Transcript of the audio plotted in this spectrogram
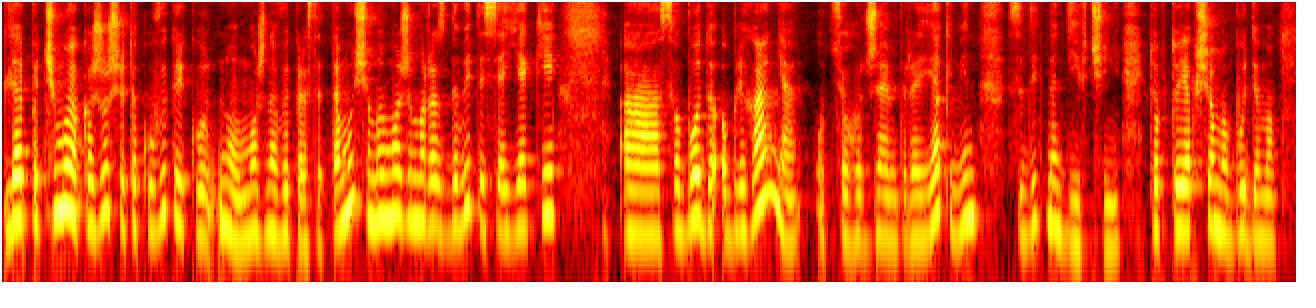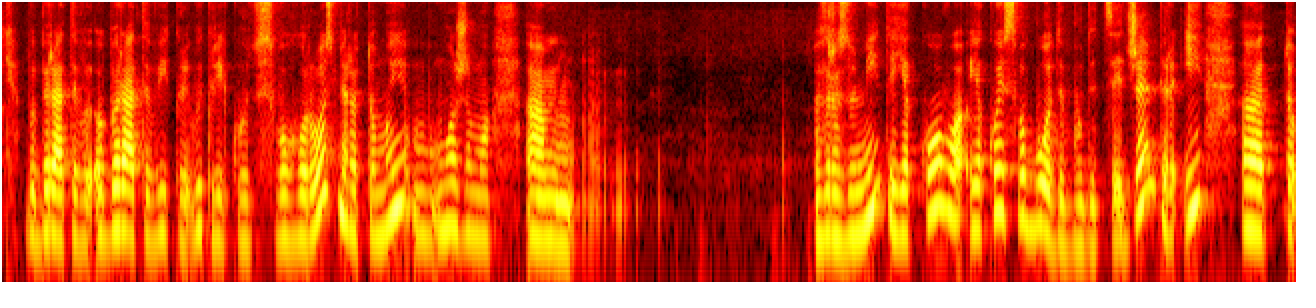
Для, чому я кажу, що таку викрійку ну, можна використати? Тому що ми можемо роздивитися, які а, свобода облігання у цього джемпера, як він сидить на дівчині. Тобто, якщо ми будемо вибирати, обирати викрійку свого розміру, то ми можемо ем, зрозуміти, якого, якої свободи буде цей джемпер, і е, то,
